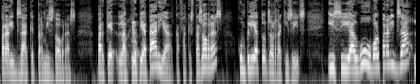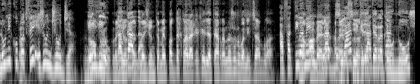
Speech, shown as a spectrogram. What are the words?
paralitzar aquest permís d'obres, perquè la què? propietària que fa aquestes obres complia tots els requisits. I si algú ho vol paralitzar, l'únic que ho pot fer és un jutge. Ell diu, però l'alcalde. L'Ajuntament pot declarar que aquella terra no és urbanitzable. Efectivament, No, l'advocat... Si, si aquella terra té un ús,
